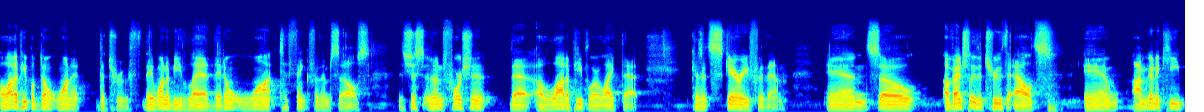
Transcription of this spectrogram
A lot of people don't want it, the truth. They want to be led. They don't want to think for themselves. It's just an unfortunate that a lot of people are like that because it's scary for them. And so eventually the truth outs, and I'm going to keep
